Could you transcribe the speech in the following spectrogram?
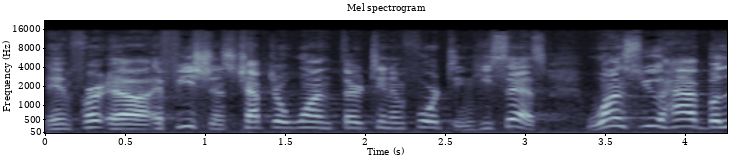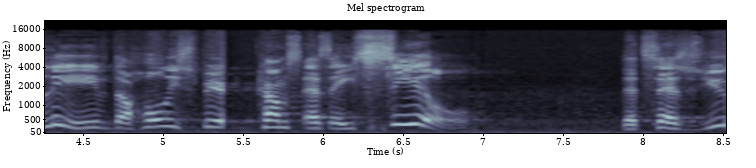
in uh, Ephesians chapter 1, 13 and 14. He says, once you have believed, the Holy Spirit comes as a seal that says you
